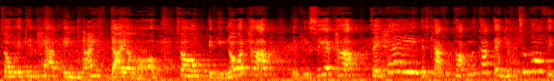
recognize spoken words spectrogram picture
So it can have a nice dialogue. So if you know a cop, if you see a cop, say, hey, it's Coffee, with Cop Day, give them some coffee.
